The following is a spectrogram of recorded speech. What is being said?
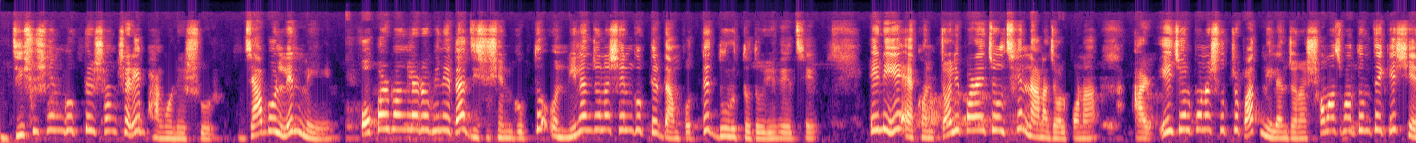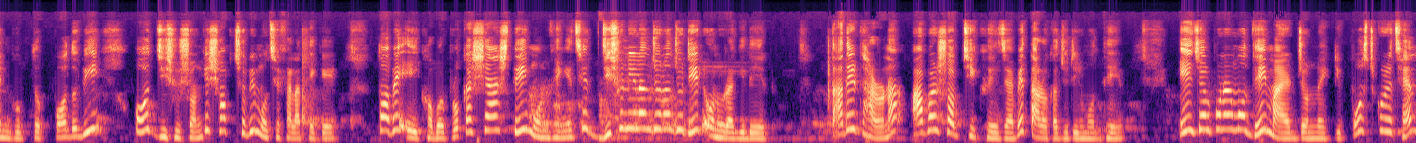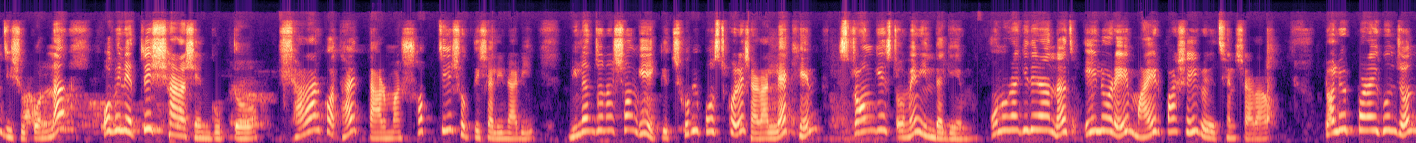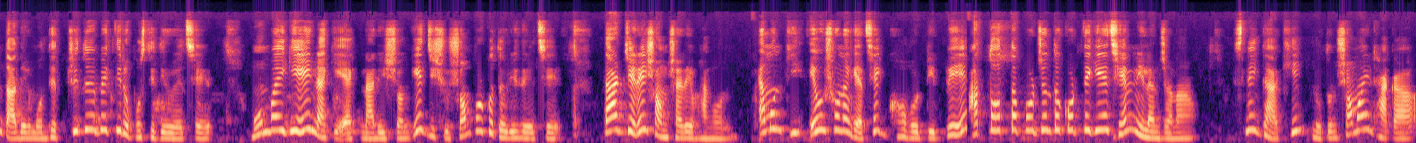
যিশু সেনগুপ্তের সংসারে ভাঙনের সুর, যা বললেন মেয়ে। ওপার বাংলার অভিনেতা যিশু সেনগুপ্ত ও নীলাঞ্জনা সেনগুপ্তের দাম্পত্যে দূরত্ব তৈরি হয়েছে। এ নিয়ে এখন টলিপাড়ায় চলছে নানা জল্পনা। আর এই জল্পনা সূত্রপাত নীলাঞ্জনার সমাজ মাধ্যম থেকে সেনগুপ্ত পদবী ও যিশুর সঙ্গে সব ছবি মুছে ফেলা থেকে। তবে এই খবর প্রকাশ্যে আসতেই মন ভেঙেছে যিশু নীলাঞ্জনা জুটির অনুরাগীদের। তাদের ধারণা আবার সব ঠিক হয়ে যাবে তারকা জুটির মধ্যে। এই জল্পনার মধ্যেই মায়ের জন্য একটি পোস্ট করেছেন যিশু কন্যা অভিনেত্রী সারা সেনগুপ্ত। সারার কথায় তার মা সবচেয়ে শক্তিশালী নারী। নীলাঞ্জনার সঙ্গে একটি ছবি পোস্ট করে সারা লেখেন strongest women in the game অনুরাগীদের আন্দাজ এই লড়ে মায়ের পাশেই রয়েছেন সারা। টলিউড পড়ায় গুঞ্জন তাদের মধ্যে তৃতীয় ব্যক্তির উপস্থিতি রয়েছে। মুম্বাই গিয়েই নাকি এক নারীর সঙ্গে যিশুর সম্পর্ক তৈরি হয়েছে। তার জেরে সংসারে ভাঙন। এমনকি এও শোনা গেছে খবরটি পেয়ে আত্মহত্যা পর্যন্ত করতে গিয়েছেন নীলাঞ্জনা। স্নিগ্ধা আখি, নতুন সময়, ঢাকা।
